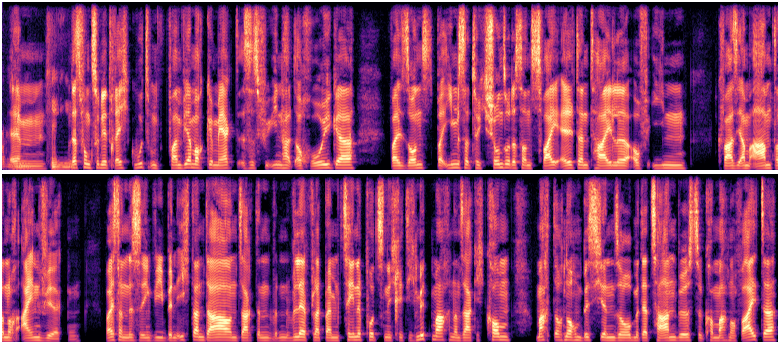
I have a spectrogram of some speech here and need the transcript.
Mhm. Ähm, und Mhm. das funktioniert recht gut und vor allem wir haben auch gemerkt, es ist für ihn halt auch ruhiger, weil sonst bei ihm ist natürlich schon so, dass sonst 2 Elternteile auf ihn quasi am Abend dann noch einwirken. Weißt du, dann ist irgendwie bin ich dann da und sage dann will er vielleicht beim Zähneputzen nicht richtig mitmachen, dann sage ich: „Komm, mach doch noch 'n bisschen so mit der Zahnbürste, komm, mach noch weiter.“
